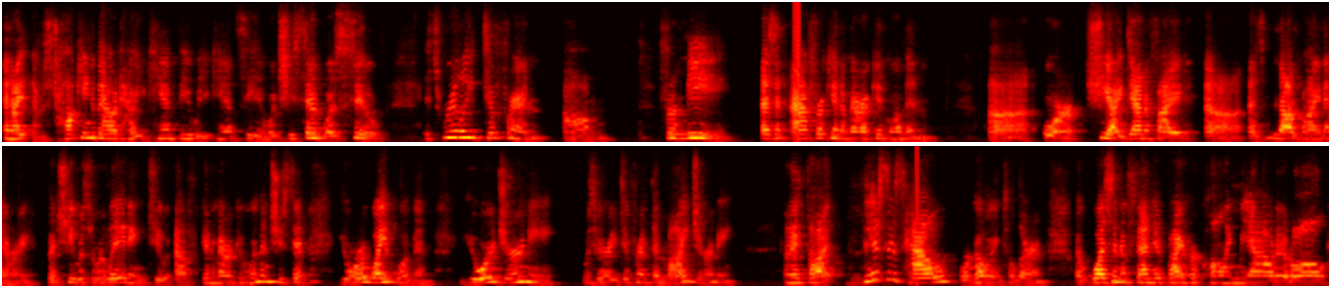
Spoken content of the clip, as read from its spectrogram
and I, I was talking about how you can't be what you can't see. And what she said was, Sue, it's really different um, for me as an African American woman, uh, or she identified uh, as non binary, but she was relating to African American women. She said, You're a white woman. Your journey was very different than my journey. And I thought, this is how we're going to learn. I wasn't offended by her calling me out at all.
